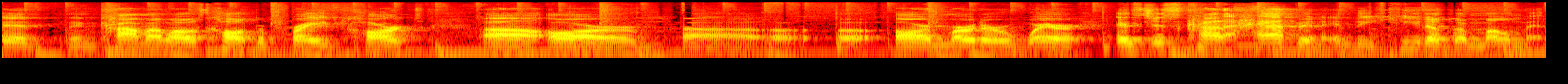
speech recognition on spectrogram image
in, in, common law, it's called depraved heart. Uh, or uh, uh, or murder where it's just kind of happened in the heat of the moment.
